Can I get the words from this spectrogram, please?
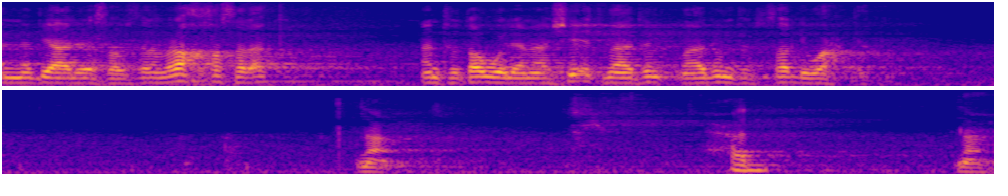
النبي عليه الصلاة والسلام رخص لك أن تطول ما شئت ما دمت, ما دمت تصلي وحدك. نعم. حد نعم.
